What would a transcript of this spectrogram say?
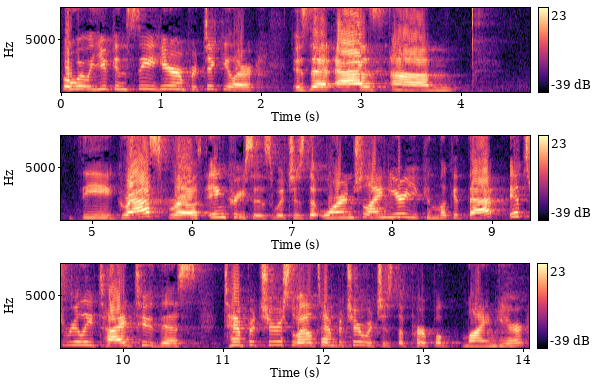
But what you can see here in particular is that as um, the grass growth increases, which is the orange line here. You can look at that. It's really tied to this temperature, soil temperature, which is the purple line here,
